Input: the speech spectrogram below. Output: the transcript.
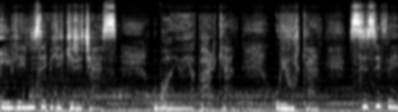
Evlerinize bile gireceğiz. Banyo yaparken, uyurken sizi ve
